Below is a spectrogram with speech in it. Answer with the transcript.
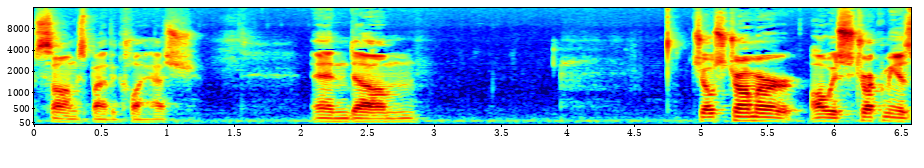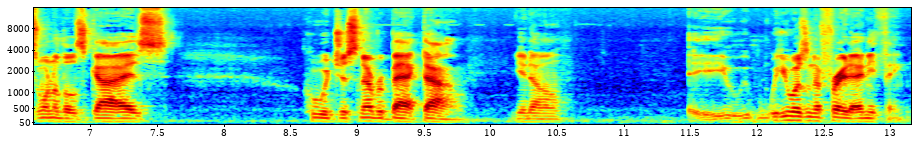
songs by the Clash and um, Joe Strummer always struck me as one of those guys who would just never back down. You know, he, wasn't afraid of anything.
